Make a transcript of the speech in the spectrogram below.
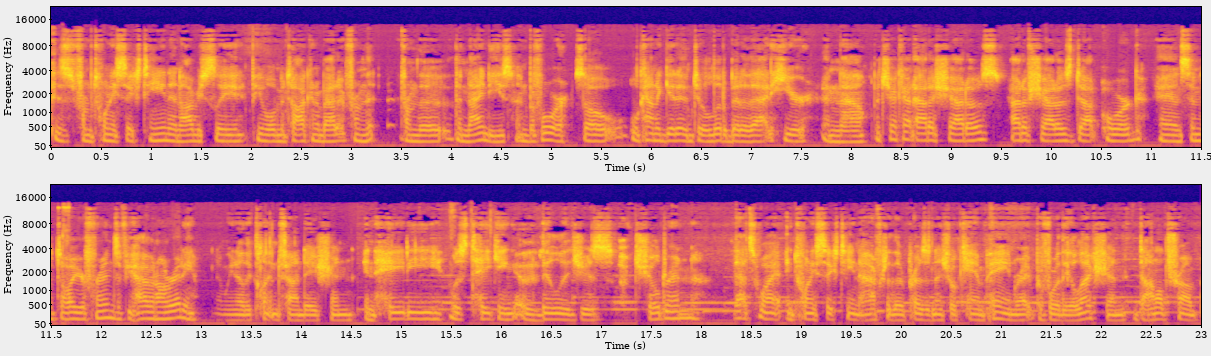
is from 2016, and obviously people have been talking about it from the from the, the 90s and before. So we'll kind of get into a little bit of that here and now. But check out Out of Shadows, outofshadows.org, and send it to all your friends if you haven't already. And we know the Clinton Foundation in Haiti was taking villages of children that's why in 2016, after the presidential campaign, right before the election, Donald Trump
